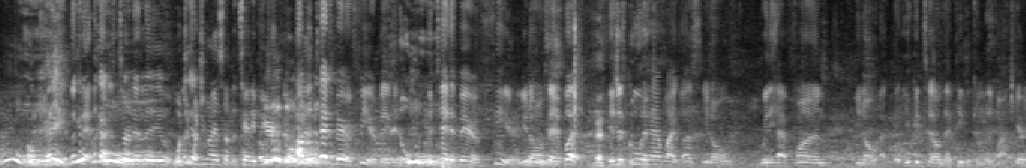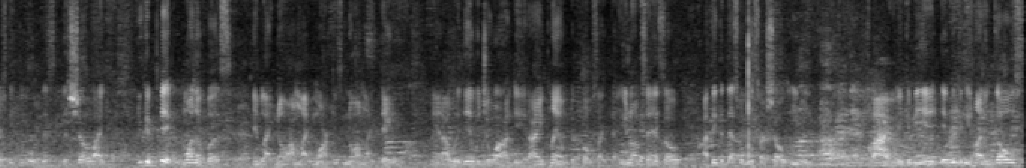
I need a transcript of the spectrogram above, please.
Okay. Look at that! Look how I just turned that leg. up. What you, Look what you guys have the teddy bear? I'm the teddy bear of fear, baby. The teddy bear of fear. You know what I'm saying? But it's just cool to have like us, you know, really have fun. You know, you can tell that people can live vicariously through this this show. Like, you can pick one of us and be like, no, I'm like Marcus. No, I'm like David. Man, I would have did what Juwan did. I ain't playing with the folks like that. You know what I'm saying? So I think that that's what makes our show even flyer. It could be it, we could be hunting ghosts,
